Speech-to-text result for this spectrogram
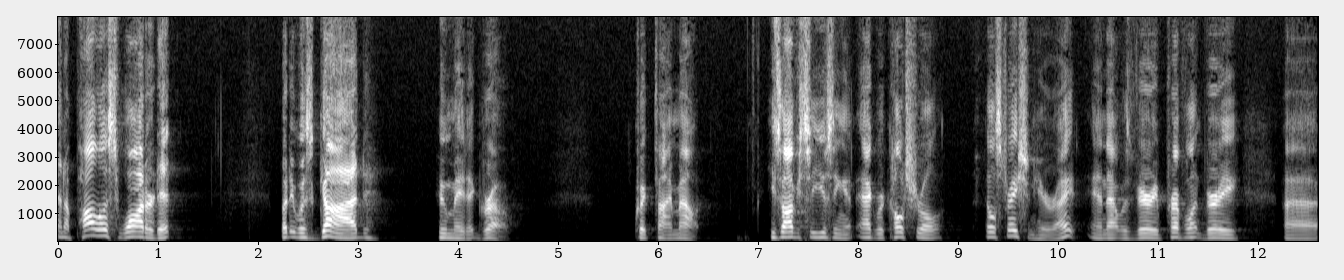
and Apollos watered it, but it was God who made it grow. Quick time out. He's obviously using an agricultural illustration here, right? And that was very prevalent, very, uh,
